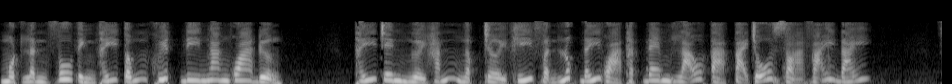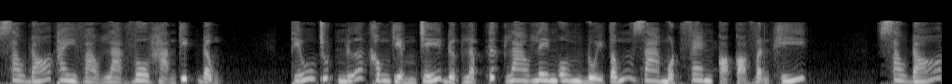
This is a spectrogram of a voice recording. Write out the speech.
Một lần vô tình thấy Tống Khuyết đi ngang qua đường. Thấy trên người hắn ngập trời khí vận lúc đấy quả thật đem lão tả tại chỗ dò vãi đáy. Sau đó thay vào là vô hạn kích động. Thiếu chút nữa không kiềm chế được lập tức lao lên ôm đùi tống ra một phen cỏ cỏ vận khí. Sau đó,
